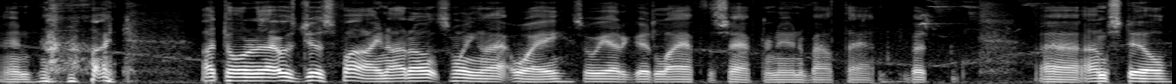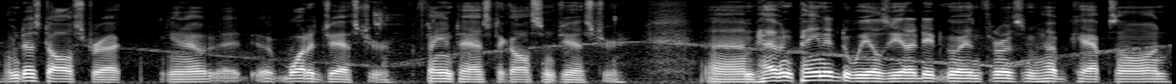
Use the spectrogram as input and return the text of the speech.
And I, I told her that was just fine. I don't swing that way. So we had a good laugh this afternoon about that. But uh, I'm still I'm just awestruck you know what a gesture fantastic awesome gesture um, haven't painted the wheels yet. I did go ahead and throw some hubcaps on.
